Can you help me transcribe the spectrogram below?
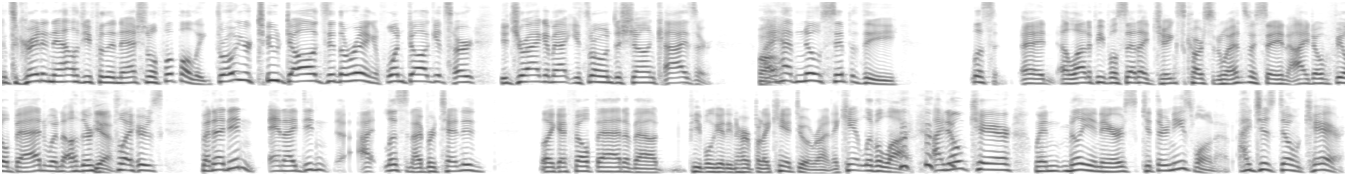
it's a great analogy for the National Football League. Throw your two dogs in the ring. If one dog gets hurt, you drag him out. You throw in DeShone Kizer. I have no sympathy. Listen, and a lot of people said I jinxed Carson Wentz by saying I don't feel bad when other Yeah. players, but I didn't. And I didn't. I listen. I pretended like I felt bad about people getting hurt, but I can't do it right. I can't live a lie. I don't care when millionaires get their knees blown out. I just don't care.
